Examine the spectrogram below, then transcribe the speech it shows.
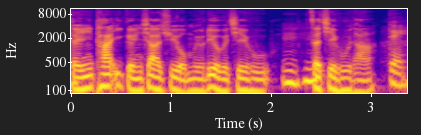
等于他一个人下去，我们有六个介护在介护他。对，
